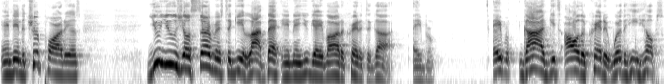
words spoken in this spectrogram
And then the trip part is you use your servants to get Lot back, and then you gave all the credit to God, Abram. Abram, God gets all the credit whether he helps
